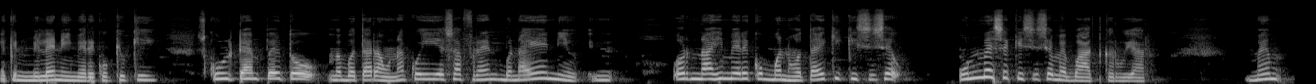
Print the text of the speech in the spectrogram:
लेकिन मिले नहीं मेरे को, क्योंकि स्कूल टाइम पे तो मैं बता रहा हूँ ना, कोई ऐसा फ्रेंड बनाया नहीं। और ना ही मेरे को मन होता है कि किसी से, उनमें से किसी से मैं बात करूँ यार। मैं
